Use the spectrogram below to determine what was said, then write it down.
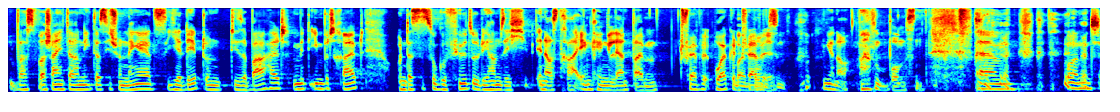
was wahrscheinlich daran liegt, dass sie schon länger jetzt hier lebt und diese Bar halt mit ihm betreibt. Und das ist so gefühlt so, die haben sich in Australien kennengelernt beim Travel, Work and Beim Travel. Bumsen. Genau, beim Bumsen. ähm, und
